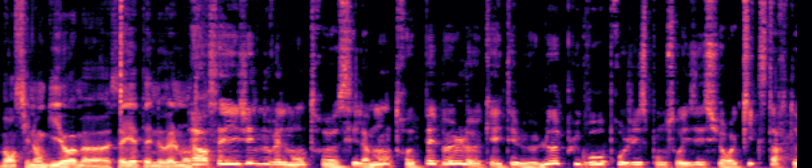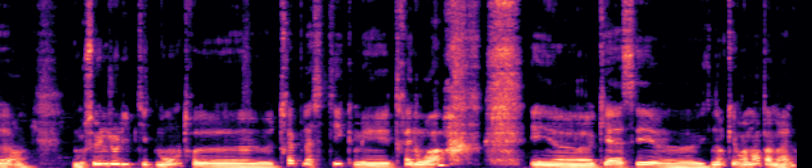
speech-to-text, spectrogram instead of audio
Bon, sinon Guillaume, euh, ça y est, t'as une nouvelle montre Alors ça y est, j'ai une nouvelle montre. Euh, c'est la montre Pebble euh, qui a été le, le plus gros projet sponsorisé sur Kickstarter. Donc c'est une jolie petite montre, euh, très plastique mais très noire et euh, qui est assez, euh, non, qui est vraiment pas mal.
